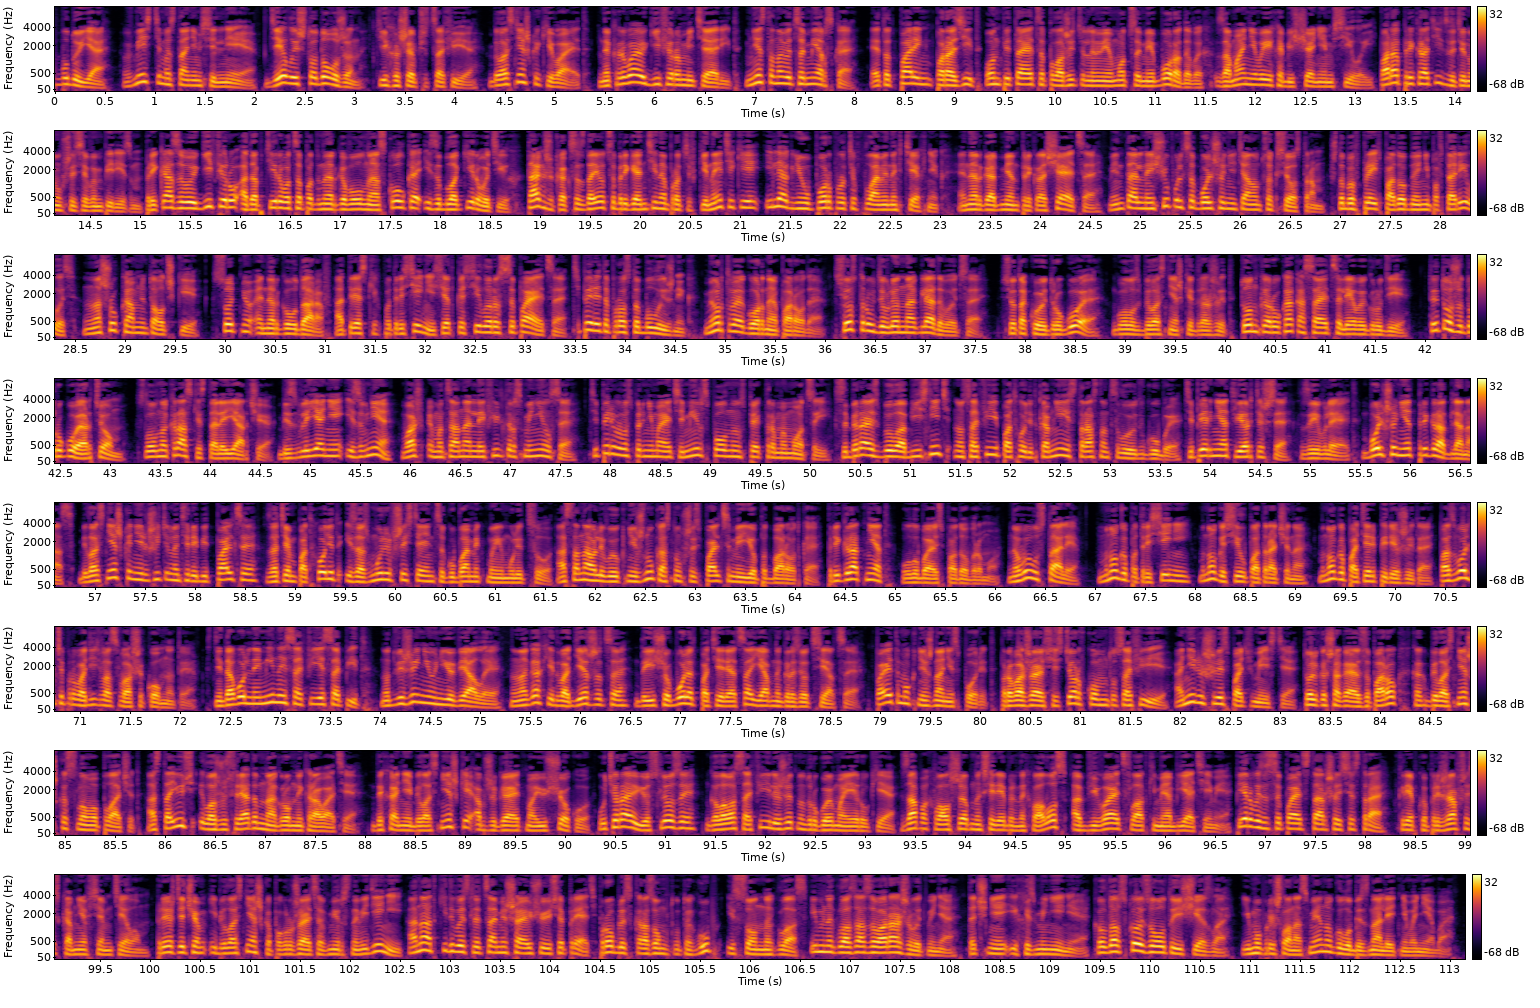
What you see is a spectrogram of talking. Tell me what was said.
буду я. Вместе мы станем сильнее. Делай, что должен, тихо шепчет София. Белоснежка кивает. Накрываю гифером метеорит. Мне становится мерзко. Этот парень паразит. Он питается положительными эмоциями Бородовых, заманивая их обещанием силой. Пора прекратить затянувшийся вампиризм. Приказываю гиферу адаптироваться под энерговолны осколка и заблокировать их. Так же, как создается бригантина против кинетики или огнеупор против пламенных техник. Энергообмен прекращается. Ментальные щупальца больше не тянутся к сестрам. Чтобы впредь подобное не повторилось, наношу камню толчки. Сотню энергоударов. От резких потрясений сетка силы рассыпается. Теперь это просто булыжник. Мертвая горная порода. Сестры удивленно оглядываются. Все такое другое, голос Белоснежки дрожит. Тонкая рука касается левой груди. Ты тоже другой, Артем. Словно краски стали ярче. Без влияния извне ваш эмоциональный фильтр сменился. Теперь вы воспринимаете мир с полным спектром эмоций. Собираюсь было объяснить, но София подходит ко мне и страстно целует в губы. Теперь не отвертишься, заявляет. Больше нет преград для нас. Белоснежка нерешительно теребит пальцы, затем подходит и, зажмурившись, тянется губами к моему лицу. Останавливаю княжну, коснувшись пальцами ее подбородка. Преград нет, улыбаюсь по-доброму. Но вы устали. Много потрясений, много сил потрачено, много потерь пережито. Позвольте проводить вас в ваши комнаты. С недовольной миной София сопит, но движения у нее вялые, на ногах едва держится, да еще боль от потери отца явно грызет сердце. Поэтому княжна не спорит. Провожаю сестер в комнату Софии. Они решили спать вместе. Только шагаю за порог, как Белоснежка снова плачет. Остаюсь и ложусь рядом на огромной кровати. Дыхание Белоснежки обжигает мою щеку. Утираю ее слезы, голова Софии лежит на другой моей руке. Запах волшебных серебряных волос обвивает сладкими объятиями. Первый засыпает старшая сестра, крепко прижавшись ко мне всем телом. Прежде чем и Белоснежка погружается мир сновидений, она откидывает с лица мешающуюся прядь, проблеск разомкнутых губ и сонных глаз. Именно глаза завораживают меня, точнее их изменения. Колдовское золото исчезло. Ему пришла на смену голубизна летнего неба.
